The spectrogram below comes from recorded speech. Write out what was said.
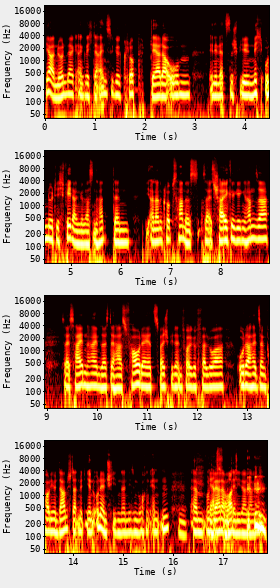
ja, Nürnberg eigentlich der einzige Club, der da oben in den letzten Spielen nicht unnötig Federn gelassen hat, denn die anderen Clubs haben es. Sei es Schalke gegen Hansa, sei es Heidenheim, sei es der HSV, der jetzt zwei Spiele in Folge verlor, oder halt St. Pauli und Darmstadt mit ihren Unentschieden an diesem Wochenenden hm. ähm, und der Werder mit der Niederlage.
